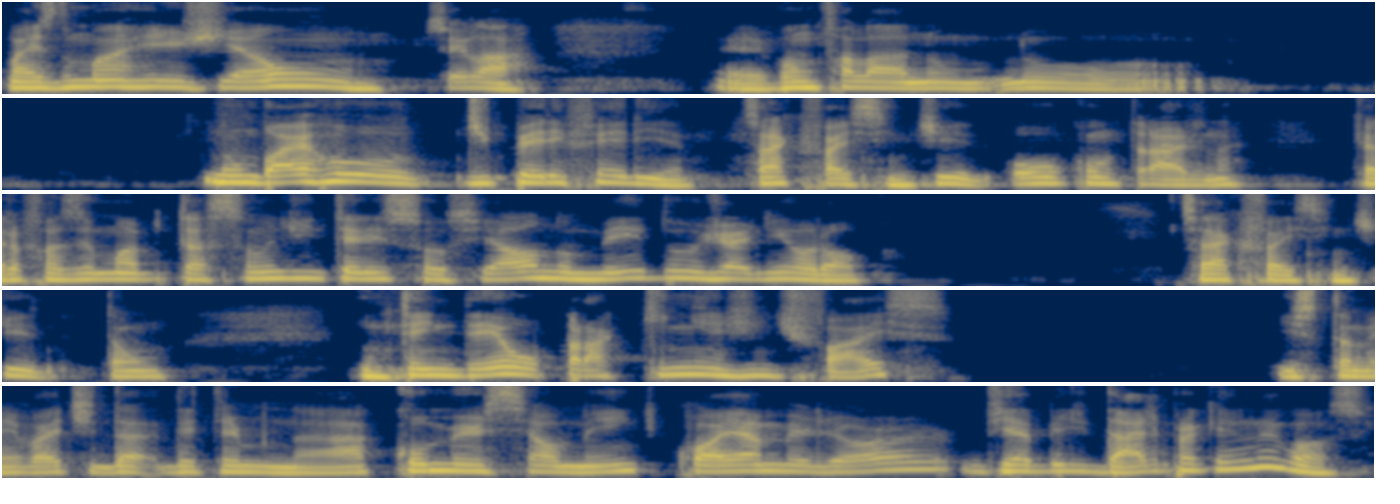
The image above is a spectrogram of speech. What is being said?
mas numa região, sei lá, é, vamos falar no, no, num bairro de periferia. Será que faz sentido? Ou o contrário, né? Quero fazer uma habitação de interesse social no meio do Jardim Europa. Será que faz sentido? Então, entender para quem a gente faz, isso também vai te determinar comercialmente qual é a melhor viabilidade para aquele negócio.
